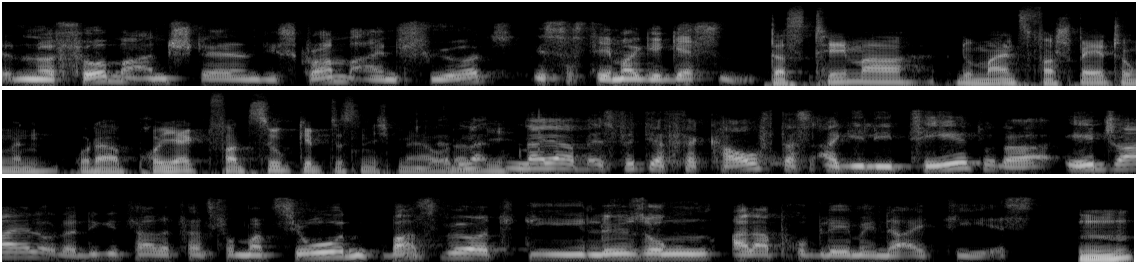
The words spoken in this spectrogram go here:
eine Firma anstellen, die Scrum einführt, ist das Thema gegessen. Das Thema, du meinst Verspätungen oder Projektverzug gibt es nicht mehr, oder Na, wie? Naja, aber es wird ja verkauft, dass Agilität oder Agile oder digitale Transformation Buzzword die Lösung aller Probleme in der IT ist. Mhm.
